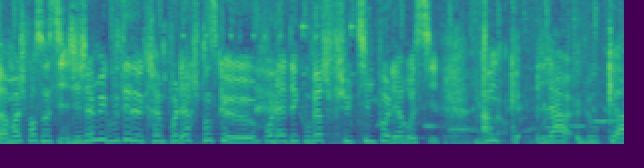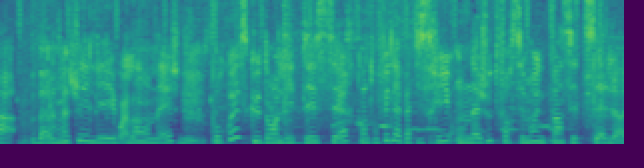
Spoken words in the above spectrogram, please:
Bah moi je pense aussi. J'ai jamais goûté de crème polaire. Je pense que pour la découverte, je suis team polaire aussi. Donc là, Luca va monter Rajoute, les voilà. blancs en neige. Pourquoi est-ce que dans les desserts, quand on fait de la pâtisserie, on ajoute forcément une pincée de sel?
